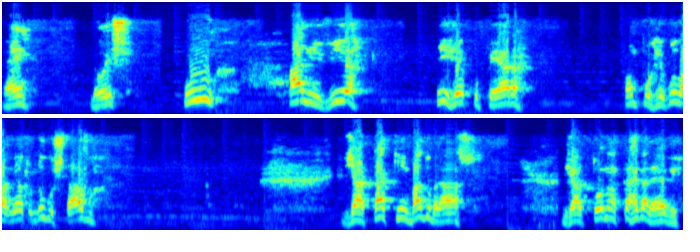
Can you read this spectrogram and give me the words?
Vem. Dois. Um. Alivia e recupera. Vamos para o regulamento do Gustavo. Já está aqui embaixo do braço. Já estou na carga leve.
